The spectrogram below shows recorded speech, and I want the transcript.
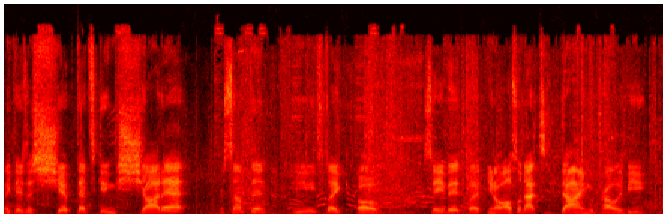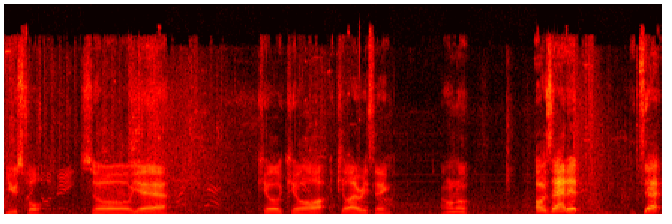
Like, there's a ship that's getting shot at or something. You need to like, oh, save it. But you know, also not dying would probably be useful. So yeah, kill, kill, kill everything. I don't know. Oh, is that it? Is that?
